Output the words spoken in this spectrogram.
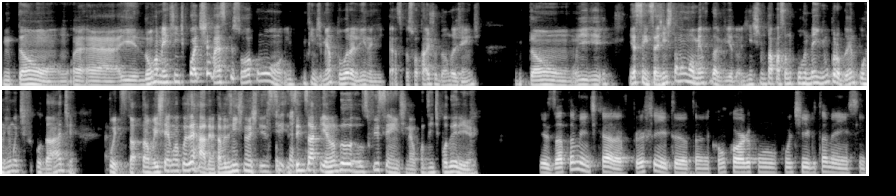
Então, é, é, e normalmente a gente pode chamar essa pessoa como, enfim, de mentor ali, né? Essa pessoa está ajudando a gente. Então, e, e assim, se a gente está num momento da vida onde a gente não está passando por nenhum problema, por nenhuma dificuldade, putz, talvez tenha alguma coisa errada, né? Talvez a gente não esteja se, se desafiando o suficiente, né? O quanto a gente poderia. Exatamente, cara, perfeito. Eu concordo com, contigo também, assim.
